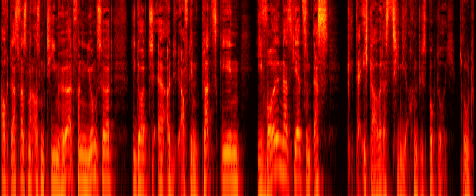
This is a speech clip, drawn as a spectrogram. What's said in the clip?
Auch das, was man aus dem Team hört, von den Jungs hört, die dort äh, auf den Platz gehen, die wollen das jetzt und das, ich glaube, das ziehen die auch in Duisburg durch. Gut,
